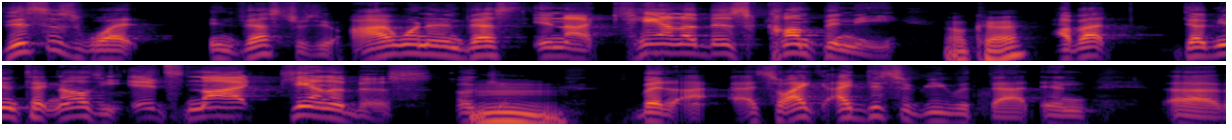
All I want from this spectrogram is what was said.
this is what investors do. I want to invest in a cannabis company. Okay. How about WM technology? It's not cannabis. Okay Mm, but I, so I, I disagree with that. And uh,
